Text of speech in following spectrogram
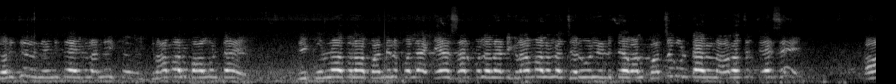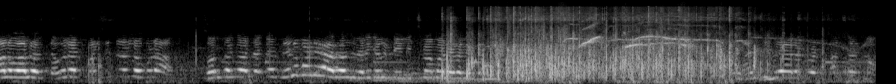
దొరిచిన నిండితే ఇక్కడ గ్రామాలు బాగుంటాయి. ఈ కుర్నోతల పందినపల్లె కేఎస్ఆర్పల్లె లాంటి గ్రామాలలో చెరువులు నిండితే వాళ్ళు పచ్చగుంటారని ఆలోచన చేసి కాలువలు తవ్వలేని పరిస్థితుల్లో కూడా సొంతంగా దగ్గర నిలబడి ఆ రోజు వెలుగలు నీళ్ళు ఇచ్చినామా లేదా మీకు మంచి చేయాలన్నటువంటి సంకల్పం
